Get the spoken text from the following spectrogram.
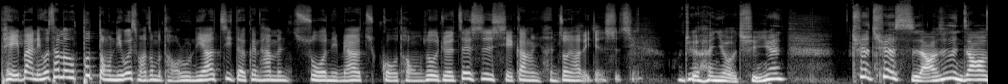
陪伴你，或他们不懂你为什么这么投入，你要记得跟他们说，你们要去沟通。所以我觉得这是斜杠很重要的一件事情。我觉得很有趣，因为。确确实啊，就是你知道，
